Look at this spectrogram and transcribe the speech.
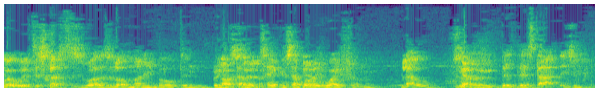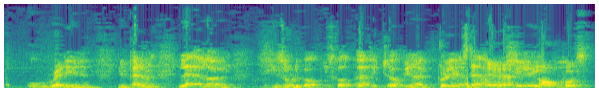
well, we've discussed as well. There's a lot of money involved in bringing some, taking somebody Yeah. away from Lowell. So Yeah. there's, there's that is already an, an impediment. Let alone he's already got he's got the perfect job. You know, brilliant setup in Yeah. Chile. Oh, of course.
